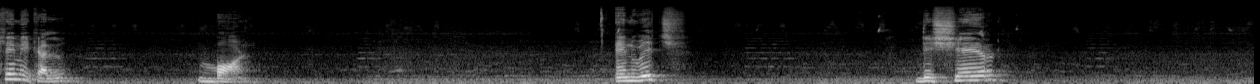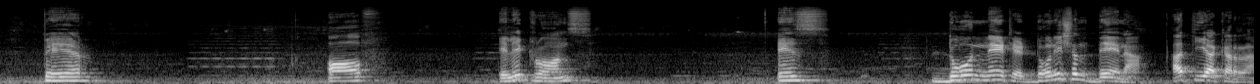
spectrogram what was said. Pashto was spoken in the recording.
chemical bond in which the share pair of electrons is donated donation देना अतिया करना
